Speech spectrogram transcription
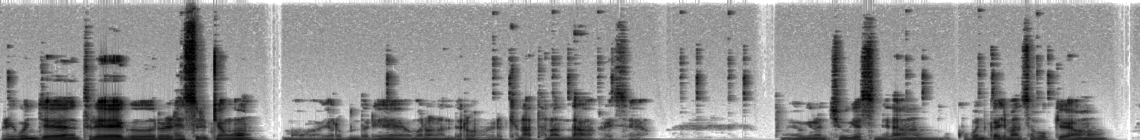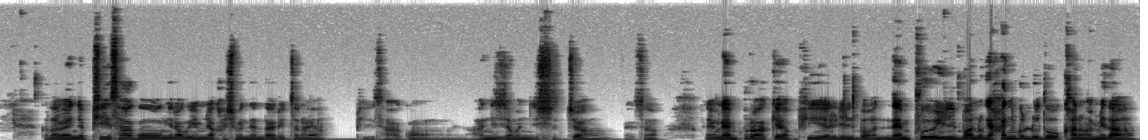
그리고 이제 드래그를 했을 경우 뭐 여러분들이 원하는 대로 이렇게 나타난다 그랬어요. 여기는 지우겠습니다. 9번까지만 써볼게요. 그 다음에 이제 P40이라고 입력하시면 된다 그랬잖아요. P40. 안 잊어버리셨죠? 그래서 그냥 램프로 할게요. PL1번. 램프 1번, 이게 한글로도 가능합니다.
